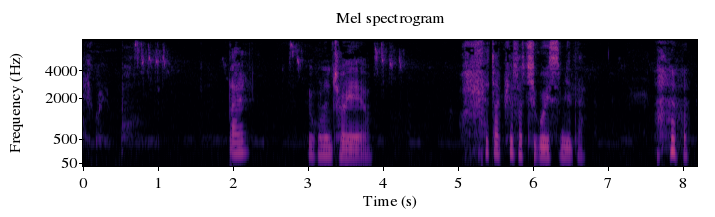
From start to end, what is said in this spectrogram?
아이고 예뻐 딸? 이거는 저예요. 활짝 펴서 지고 있습니다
